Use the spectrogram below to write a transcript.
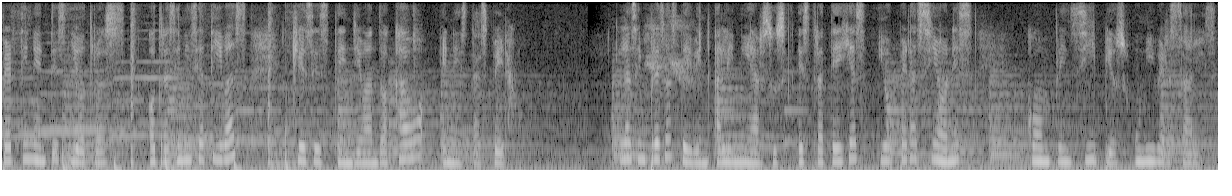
pertinentes y otras iniciativas que se estén llevando a cabo en esta esfera. Las empresas deben alinear sus estrategias y operaciones con principios universales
